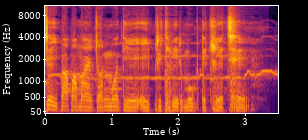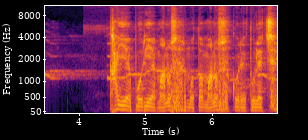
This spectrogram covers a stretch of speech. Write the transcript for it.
যেই বাবা মায়ের জন্ম দিয়ে এই পৃথিবীর মুখ দেখিয়েছে, খাইয়ে পরিয়ে মানুষের মতো মানুষ করে তুলেছে,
